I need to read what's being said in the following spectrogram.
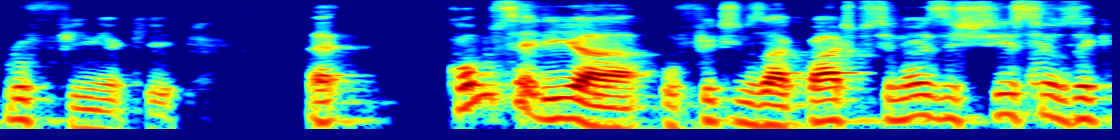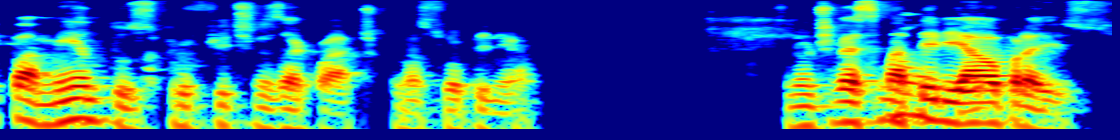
para o fim aqui. É, como seria o fitness aquático se não existissem os equipamentos para o fitness aquático, na sua opinião? Se não tivesse material para isso?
